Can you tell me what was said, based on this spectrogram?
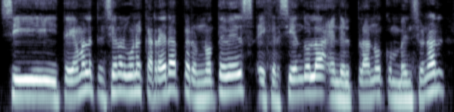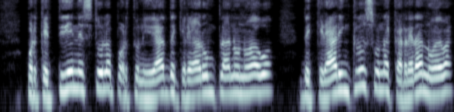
si te llama la atención alguna carrera, pero no te ves ejerciéndola en el plano convencional, porque tienes tú la oportunidad de crear un plano nuevo, de crear incluso una carrera nueva.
